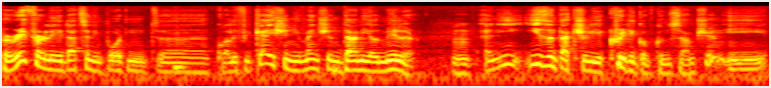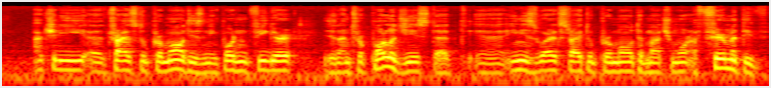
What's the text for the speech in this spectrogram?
Peripherally, that's an important uh, qualification. You mentioned Daniel Miller, mm-hmm. and he isn't actually a critic of consumption. He actually uh, tries to promote, He's an important figure, He's an anthropologist that uh, in his works try to promote a much more affirmative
